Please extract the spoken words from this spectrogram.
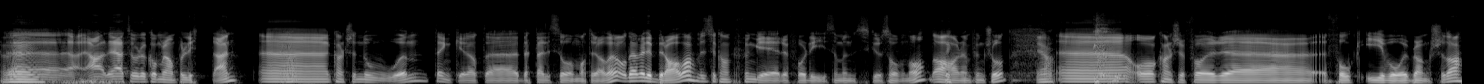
Eh, ja, jeg tror det kommer an på lytteren. Uh, Kanskje noen tenker at uh, dette er litt sovemateriale. Og det er veldig bra, da, hvis det kan fungere for de som ønsker å sove nå. Da har det en funksjon. ja. Og kanskje for folk i vår bransje, da.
